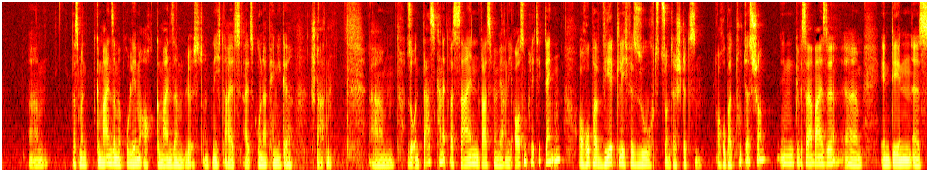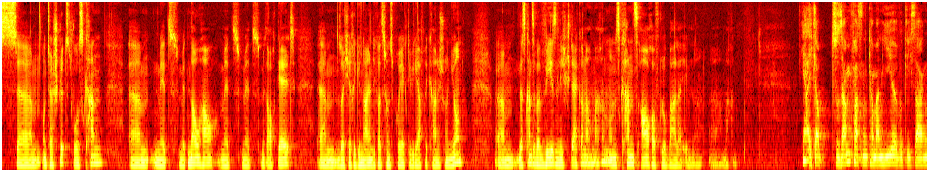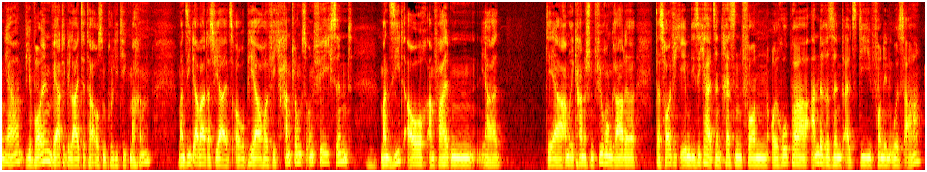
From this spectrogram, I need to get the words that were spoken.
Ähm, dass man gemeinsame Probleme auch gemeinsam löst und nicht als, als unabhängige Staaten. Ähm, so, und das kann etwas sein, was, wenn wir an die Außenpolitik denken, Europa wirklich versucht zu unterstützen. Europa tut das schon in gewisser Weise, ähm, in denen es ähm, unterstützt, wo es kann, ähm, mit, mit Know-how, mit, mit, mit auch Geld, ähm, solche regionalen Integrationsprojekte wie die Afrikanische Union. Ähm, das kann es aber wesentlich stärker noch machen und es kann es auch auf globaler Ebene äh, machen. Ja, ich glaube, zusammenfassend kann man hier wirklich sagen, ja, wir wollen wertegeleitete Außenpolitik machen. Man sieht aber, dass wir als Europäer häufig handlungsunfähig sind. Man sieht auch am Verhalten ja, der amerikanischen Führung gerade, dass häufig eben die Sicherheitsinteressen von Europa andere sind als die von den USA.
